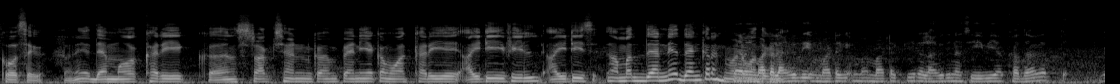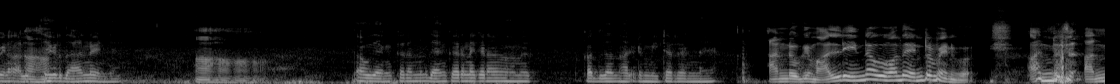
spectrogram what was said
කෝස එක. නේ දැම් මොක් හරි කන්ස්ට්‍රක්ෂන් කම්පැනියක මොක් හරි අයිට ෆිල් අයිට සම්බන්ධයන්නේ දැන් කරන්න මට ළඟදී මට මට කියර ළඟදින සීවියක් කදාගත්ත වෙන අලකට දාන්න වෙන්න ඔවු දැන් කරන්න දැන් කරන කෙන හම කදදන් හරිට මිටරන්න අන්න ඔගේ මල්ලි ඉන්න හොඳ එන්ට්‍රපෙන්ුව අන්න අන්න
